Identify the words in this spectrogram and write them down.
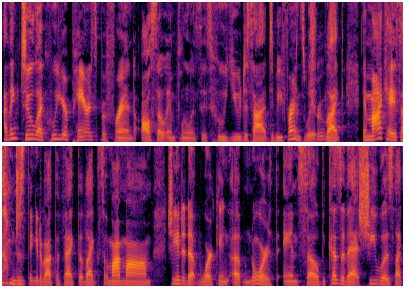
I think too, like who your parents befriend also influences who you decide to be friends with. True. Like in my case, I'm just thinking about the fact that like so my mom, she ended up working up north and so because of that, she was like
